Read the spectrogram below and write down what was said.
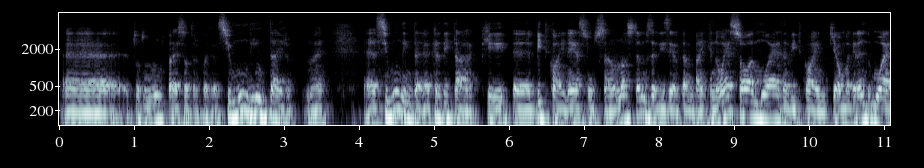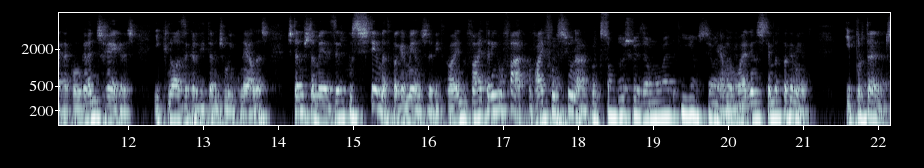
Uh, todo mundo parece outra coisa. Se o mundo inteiro, não é? Uh, se o mundo inteiro acreditar que uh, Bitcoin é a solução, nós estamos a dizer também que não é só a moeda Bitcoin, que é uma grande moeda com grandes regras e que nós acreditamos muito nelas, estamos também a dizer que o sistema de pagamentos da Bitcoin vai triunfar, que vai funcionar. Porque são duas coisas, é uma moeda e um sistema é de pagamento. É uma moeda e um sistema de pagamento. E, portanto,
